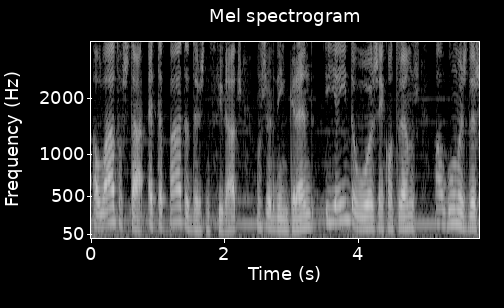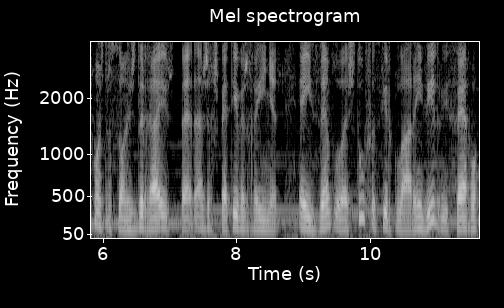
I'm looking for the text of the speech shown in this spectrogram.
Ao lado está a Tapada das Necessidades, um jardim grande, e ainda hoje encontramos algumas das construções de reis para as respectivas rainhas. É exemplo a estufa circular em vidro e ferro,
